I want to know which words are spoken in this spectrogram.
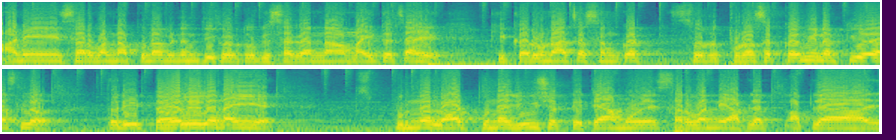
आणि सर्वांना पुन्हा विनंती करतो की सगळ्यांना माहीतच आहे की करोनाचं संकट थोडंसं कमी नक्की असलं तरी टळलेलं नाही आहे पूर्ण लॉट पुन्हा येऊ शकते. त्यामुळे सर्वांनी आपल्या आपल्या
